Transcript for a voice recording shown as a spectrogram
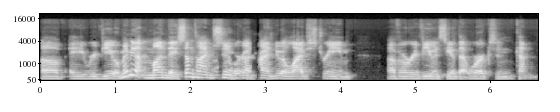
of a review, or maybe not Monday, sometime soon. We're going to try and do a live stream of a review and see if that works. And kind of,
